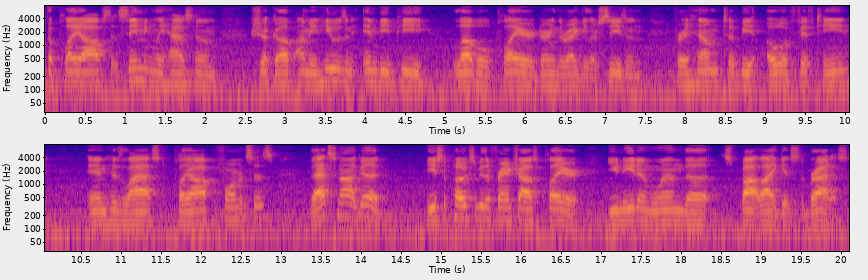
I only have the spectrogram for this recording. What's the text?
the playoffs that seemingly has him shook up. I mean, he was an MVP level player during the regular season, for him to be 0 of 15 in his last playoff performances, that's not good. He's supposed to be the franchise player. You need him when the spotlight gets the brightest.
